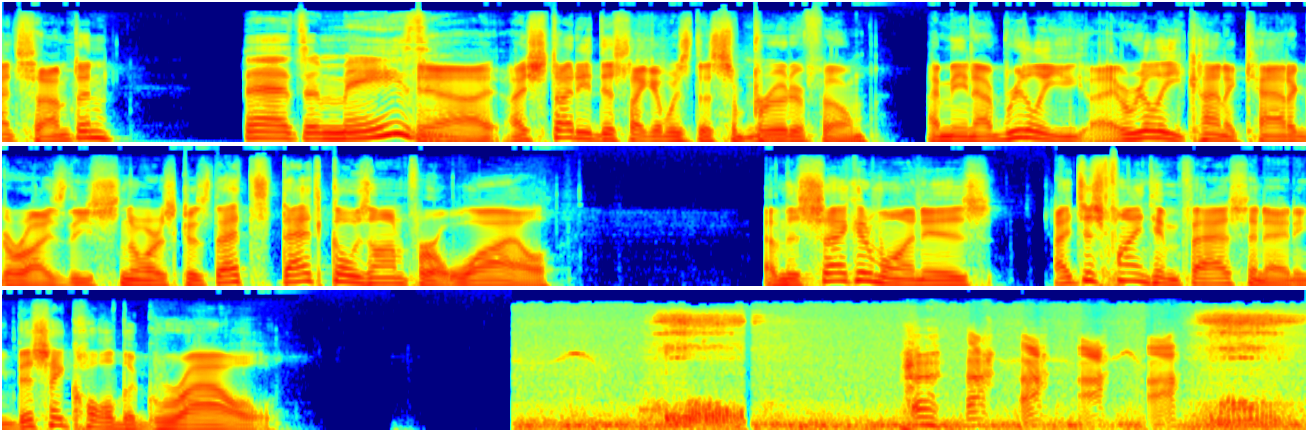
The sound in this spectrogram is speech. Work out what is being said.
That something? That's amazing. Yeah, I- studied this like it was the Zapruder film. I mean, I really, I really kind of categorize these snores because that's that goes on for a while. And the second one is, I just find him fascinating. This I call the growl.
